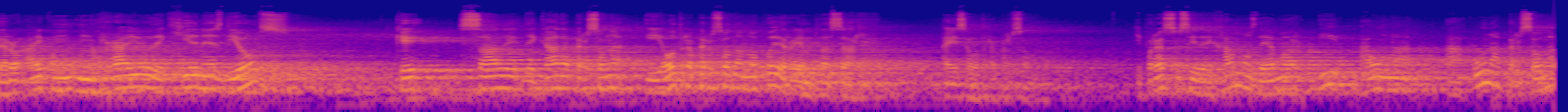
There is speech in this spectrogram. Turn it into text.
pero hay como un rayo de quién es Dios que sale de cada persona y otra persona no puede reemplazar a esa otra persona. Y por eso si dejamos de amar a una, a una persona,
